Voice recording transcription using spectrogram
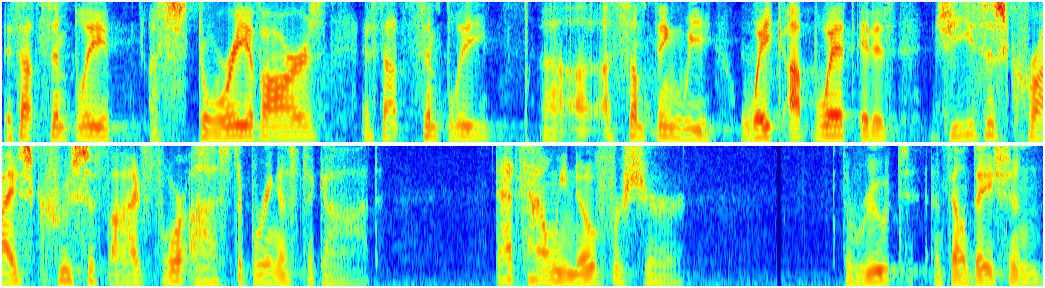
it's not simply a story of ours, it's not simply uh, a, a something we wake up with. It is Jesus Christ crucified for us to bring us to God. That's how we know for sure. The root and foundation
